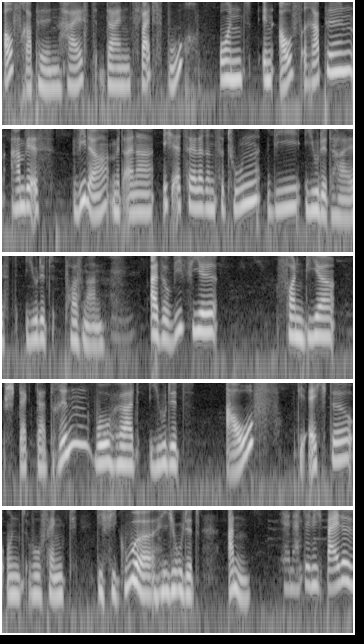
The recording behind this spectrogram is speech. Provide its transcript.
Aufrappeln heißt dein zweites Buch. Und in Aufrappeln haben wir es wieder mit einer Ich-Erzählerin zu tun, die Judith heißt, Judith Posnan. Also wie viel von dir steckt da drin? Wo hört Judith auf, die echte, und wo fängt die Figur Judith an? Ja, nachdem ich beide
